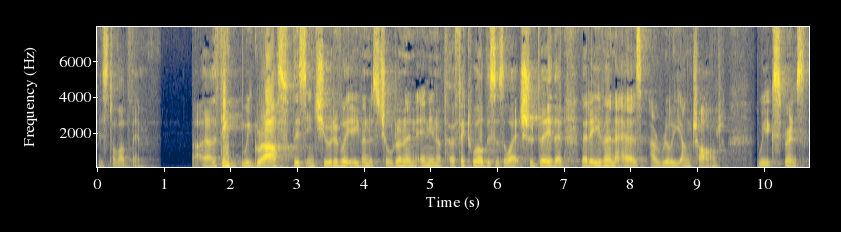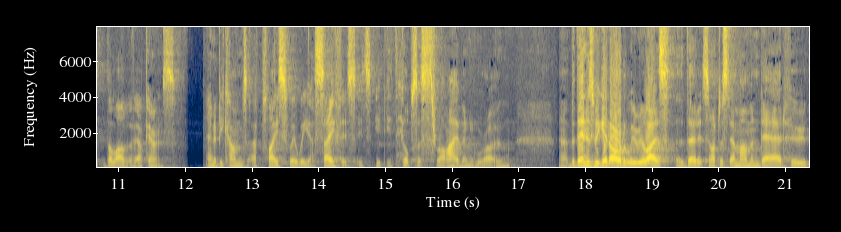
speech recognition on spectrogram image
is to love them. I think we grasp this intuitively even as children, and, and in a perfect world, this is the way it should be that, that even as a really young child, we experience the love of our parents and it becomes a place where we are safe. It's, it's, it, it, helps us thrive and grow. Uh, but then as we get older, we realise that it's not just our mum and dad who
